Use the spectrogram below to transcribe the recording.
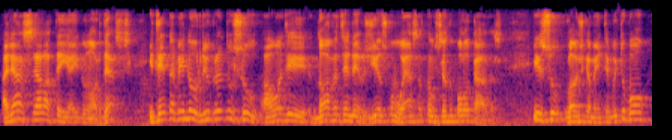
Aliás, ela tem aí no Nordeste e tem também no Rio Grande do Sul, onde novas energias como essa estão sendo colocadas. Isso, logicamente, é muito bom,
